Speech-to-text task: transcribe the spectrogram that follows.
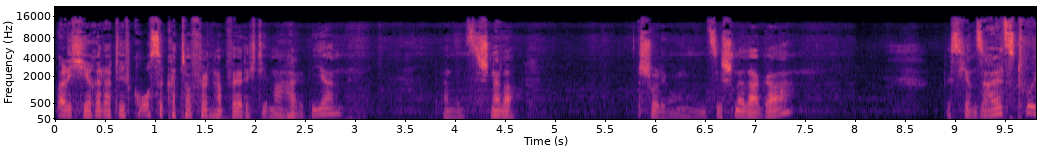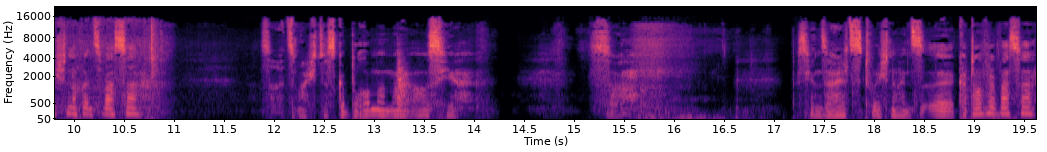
weil ich hier relativ große Kartoffeln habe, werde ich die mal halbieren. Dann sind sie schneller. Entschuldigung, sind sie schneller gar. Bisschen Salz tue ich noch ins Wasser. So, jetzt mache ich das Gebrumme mal aus hier. So. Bisschen Salz tue ich noch ins äh, Kartoffelwasser.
